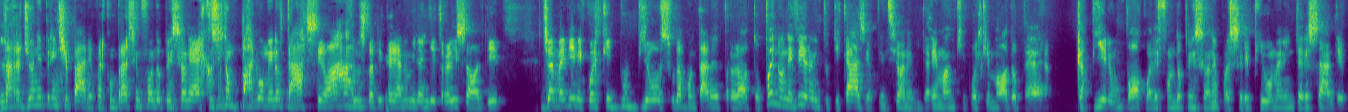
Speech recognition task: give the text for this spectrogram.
la ragione principale per comprarsi un fondo pensione è così non pago meno tasse o ah, lo Stato italiano mi dà indietro i soldi, già a viene qualche dubbio sulla bontà del prodotto. Poi non è vero in tutti i casi, attenzione, vi daremo anche qualche modo per capire un po' quale fondo pensione può essere più o meno interessante.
